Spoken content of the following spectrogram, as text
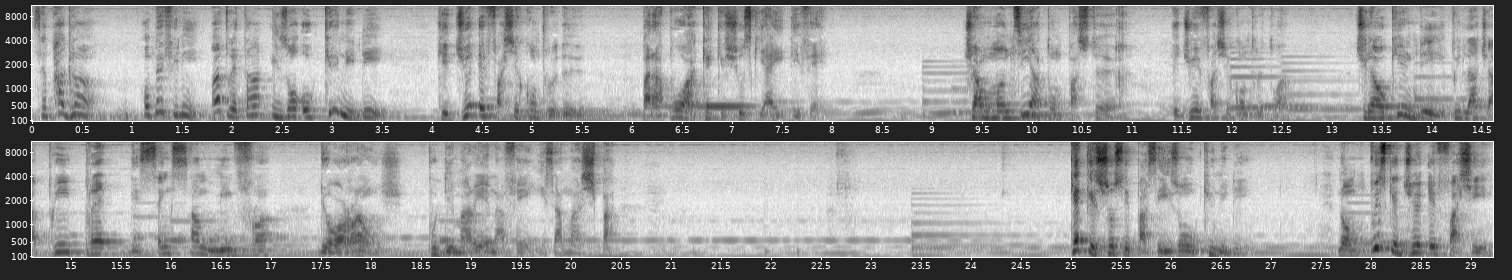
C'est pas grand. On peut finir. Entre-temps, ils n'ont aucune idée que Dieu est fâché contre eux par rapport à quelque chose qui a été fait. Tu as menti à ton pasteur et Dieu est fâché contre toi. Tu n'as aucune idée. Et puis là, tu as pris près de 500 000 francs de orange pour démarrer une affaire et ça ne marche pas. Quelque chose s'est passé, ils n'ont aucune idée. Donc, puisque Dieu est fâché,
